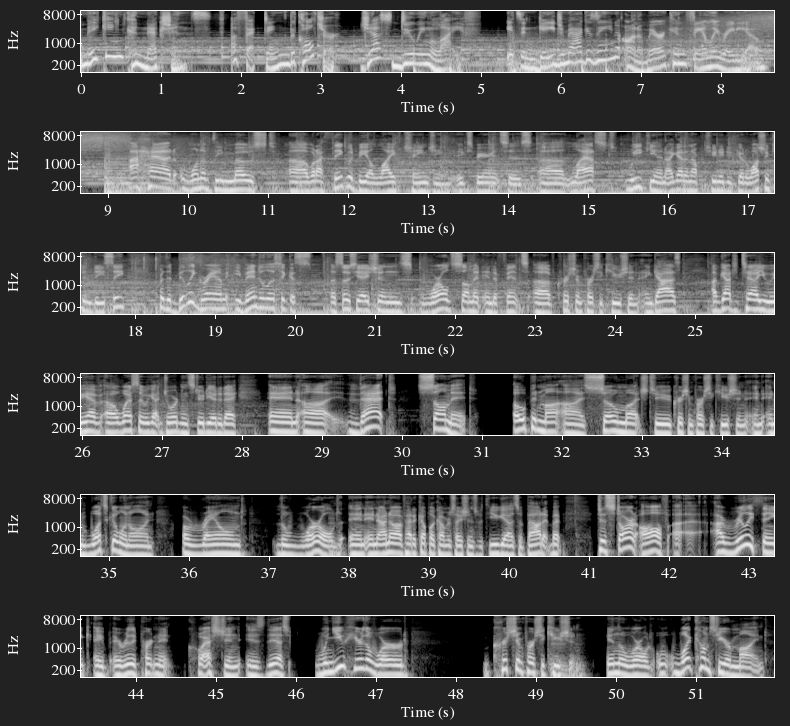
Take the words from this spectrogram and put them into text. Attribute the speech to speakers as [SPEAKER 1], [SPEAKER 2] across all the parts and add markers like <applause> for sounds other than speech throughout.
[SPEAKER 1] Making connections, affecting the culture, just doing life. It's Engage Magazine on American Family Radio.
[SPEAKER 2] I had one of the most, uh, what I think would be a life changing experiences. Uh, last weekend, I got an opportunity to go to Washington, D.C. for the Billy Graham Evangelistic As- Association's World Summit in Defense of Christian Persecution. And guys, I've got to tell you, we have uh, Wesley, we got Jordan in studio today, and uh, that summit opened my eyes so much to Christian persecution and, and what's going on around the world. And, and I know I've had a couple of conversations with you guys about it, but to start off, I, I really think a, a really pertinent question is this when you hear the word Christian persecution in the world, what comes to your mind?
